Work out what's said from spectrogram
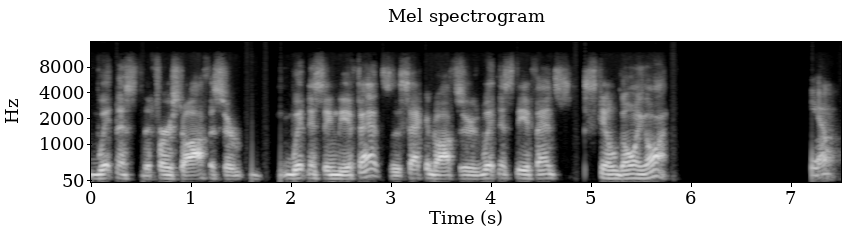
witness, the first officer witnessing the offense. The second officer witnessed the offense still going on. Yep.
